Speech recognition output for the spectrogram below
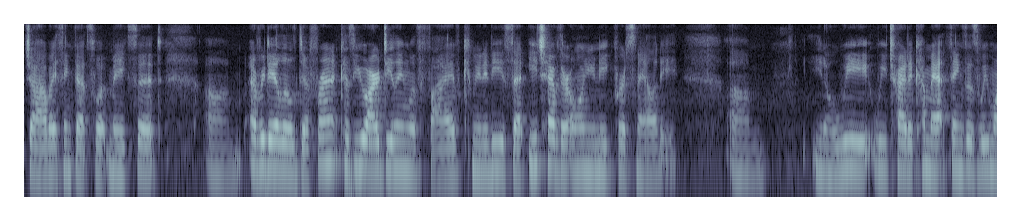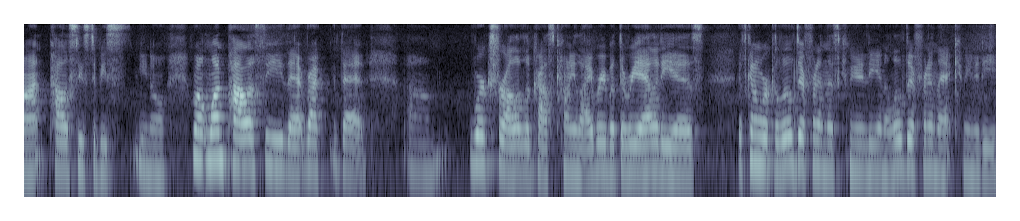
job, I think that's what makes it um, every day a little different because you are dealing with five communities that each have their own unique personality. Um, you know, we we try to come at things as we want policies to be. You know, we want one policy that rec- that um, works for all of La Crosse County Library, but the reality is it's going to work a little different in this community and a little different in that community.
